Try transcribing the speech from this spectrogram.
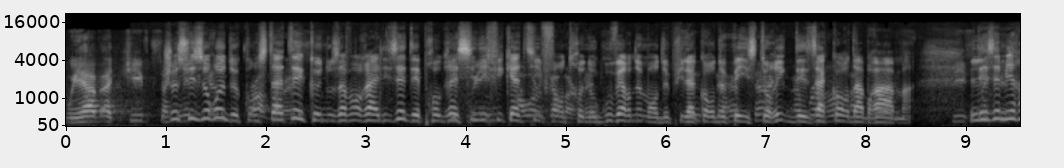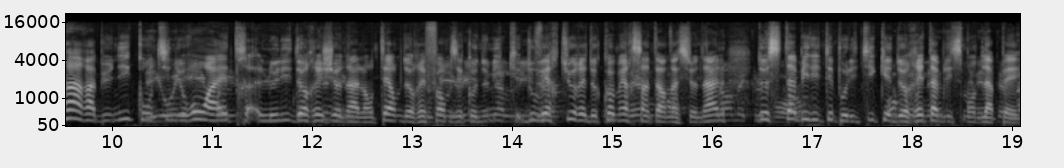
Je suis heureux de constater que nous avons réalisé des progrès significatifs entre nos gouvernements depuis l'accord de paix historique des accords d'Abraham. Les Émirats arabes unis continueront à être le leader régional en termes de réformes économiques, d'ouverture et de commerce international, de stabilité politique et de rétablissement de la paix.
